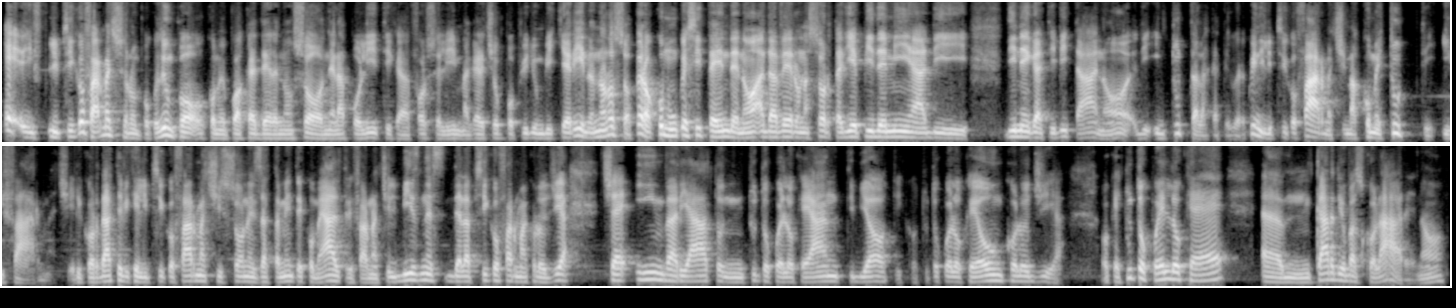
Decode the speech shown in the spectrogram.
e i, gli psicofarmaci sono un po' così, un po' come può accadere, non so, nella politica, forse lì magari c'è un po' più di un bicchierino, non lo so, però comunque si tende no, ad avere una sorta di epidemia di, di negatività no, di, in tutta la categoria. Quindi gli psicofarmaci, ma come tutti i farmaci, ricordatevi che gli psicofarmaci sono esattamente come altri farmaci, il business della psicofarmacologia c'è invariato in tutto quello che è antibiotico, tutto quello che è oncologia ok? Tutto quello che è um, cardiovascolare, no?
